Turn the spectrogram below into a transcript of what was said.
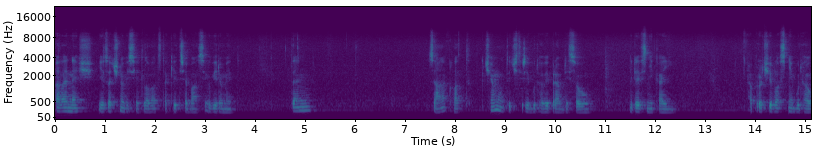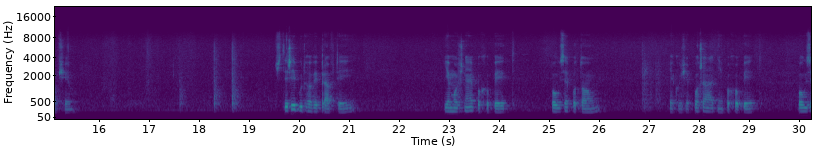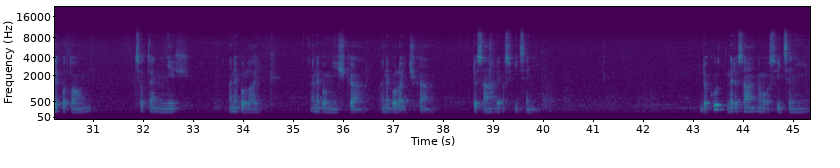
ale než je začnu vysvětlovat, tak je třeba si uvědomit ten základ, k čemu ty čtyři budhovy pravdy jsou, kde vznikají a proč je vlastně Buddha učil. Čtyři budhovy pravdy je možné pochopit pouze potom, jakože pořádně pochopit pouze potom, co ten mnich, anebo lajk, anebo mniška, anebo lajčka dosáhli osvícení. Dokud nedosáhnou osvícení,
